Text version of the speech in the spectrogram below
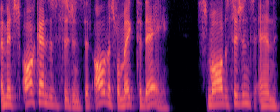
amidst all kinds of decisions that all of us will make today, small decisions, and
